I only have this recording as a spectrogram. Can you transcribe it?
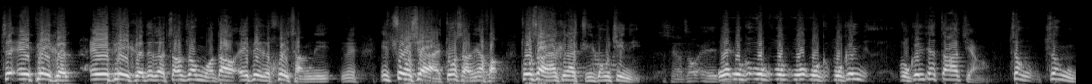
这 APEC APEC 那个张忠谋到 APEC 会场里面一坐下来，多少人要防，多少人要跟他鞠躬敬礼？我我我我我我我跟我跟大家讲，这种这种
